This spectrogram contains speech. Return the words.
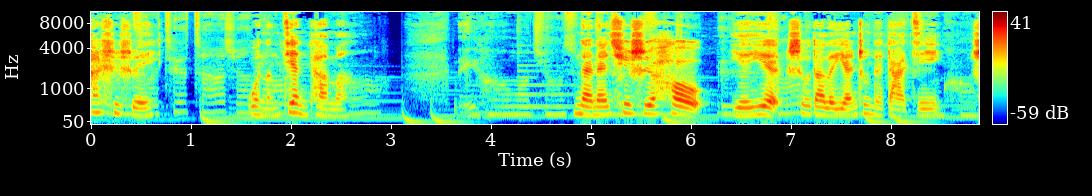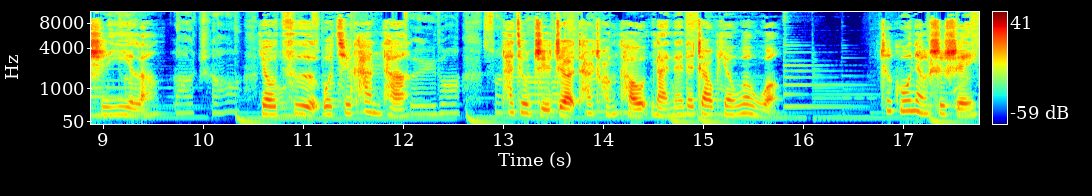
他是谁？我能见他吗？奶奶去世后，爷爷受到了严重的打击，失忆了。有次我去看他，他就指着他床头奶奶的照片问我：“这姑娘是谁？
